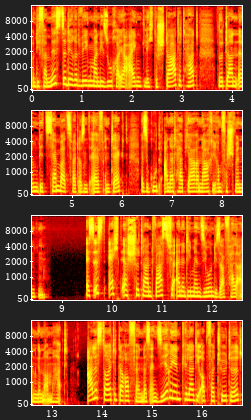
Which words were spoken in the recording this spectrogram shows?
Und die Vermisste, deretwegen man die Suche ja eigentlich gestartet hat, wird dann im Dezember 2011 entdeckt, also gut anderthalb Jahre nach ihrem Verschwinden. Es ist echt erschütternd, was für eine Dimension dieser Fall angenommen hat. Alles deutet darauf hin, dass ein Serienkiller die Opfer tötet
